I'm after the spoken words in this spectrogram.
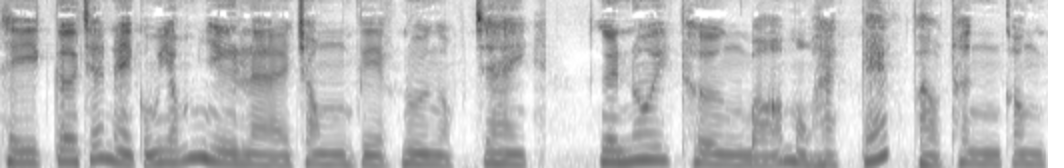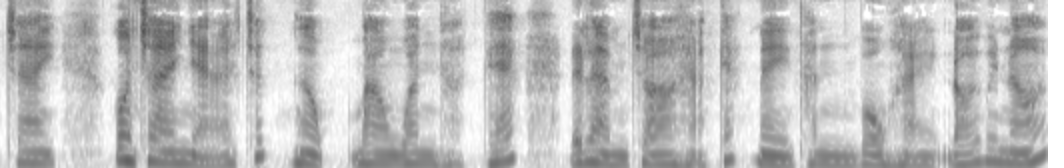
Thì cơ chế này cũng giống như là trong việc nuôi ngọc trai Người nuôi thường bỏ một hạt cát vào thân con trai. Con trai nhả chất ngọc bao quanh hạt cát để làm cho hạt cát này thành vô hại đối với nó.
